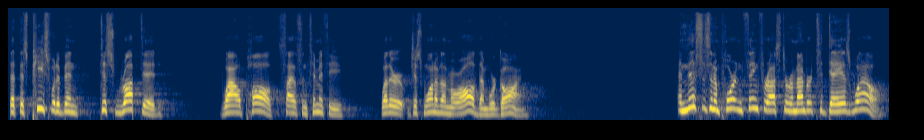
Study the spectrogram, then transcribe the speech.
That this peace would have been disrupted while Paul, Silas, and Timothy, whether just one of them or all of them, were gone. And this is an important thing for us to remember today as well.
